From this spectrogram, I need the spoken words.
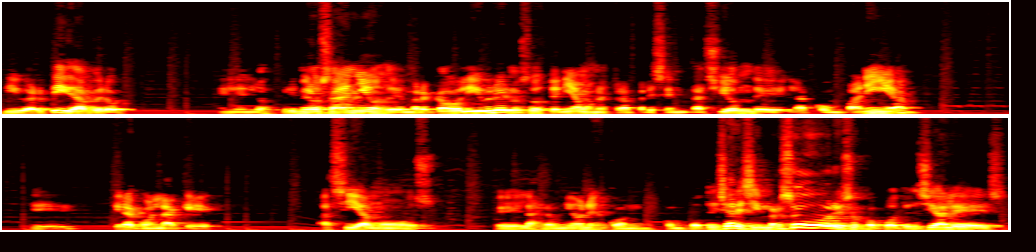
divertida, pero en, los primeros años de Mercado Libre nosotros teníamos nuestra presentación de la compañía, eh, que era con la que hacíamos eh, las reuniones con, potenciales inversores o con potenciales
